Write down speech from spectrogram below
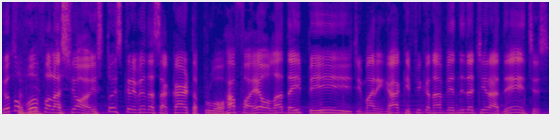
Eu não não vou sabia. falar assim, ó, estou escrevendo essa carta pro Rafael lá da IPI de Maringá, que fica na Avenida Tiradentes.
